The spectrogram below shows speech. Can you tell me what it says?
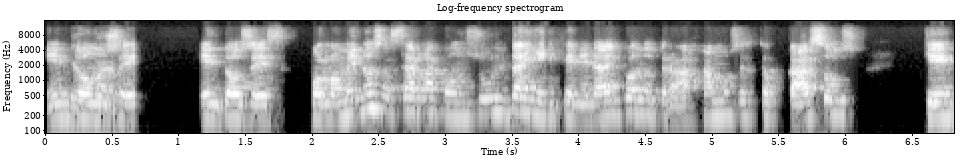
Entonces, entonces, por lo menos hacer la consulta y en general cuando trabajamos estos casos que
